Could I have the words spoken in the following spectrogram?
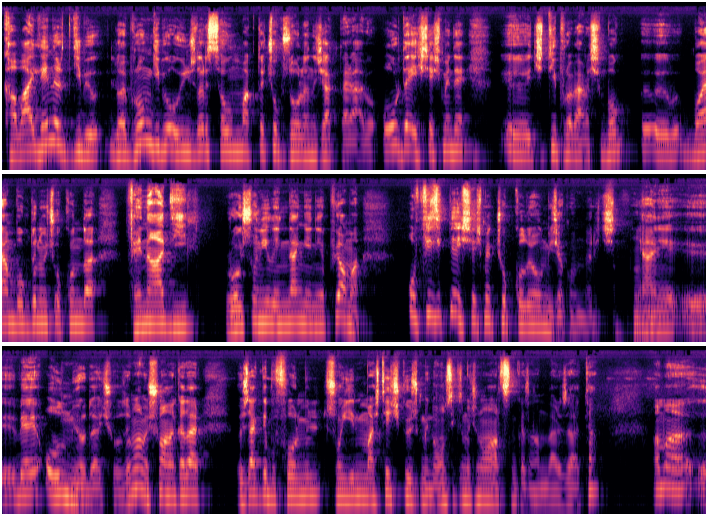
Kawhi Leonard gibi, LeBron gibi oyuncuları savunmakta çok zorlanacaklar abi. Orada eşleşmede e, ciddi problem. Şimdi Bo, e, Boyan Bogdanovic o konuda fena değil. Royson elinden gene yapıyor ama o fizikle eşleşmek çok kolay olmayacak onlar için. Yani e, ve olmuyor da çoğu zaman ama şu ana kadar özellikle bu formül son 20 maçta hiç gözükmedi. 18 maçın 16'sını kazandılar zaten. Ama e,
